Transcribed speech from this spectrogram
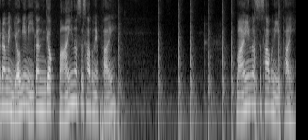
그러면 여기는 이 간격 마이너스 4분의 파이 마이너스 4분의 2파이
